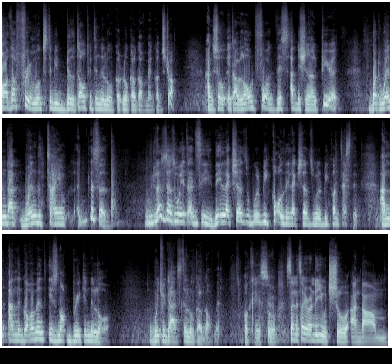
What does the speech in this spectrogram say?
other frameworks to be built out within the local, local government construct. And so it allowed for this additional period. But when that, when the time, listen, let's just wait and see. The elections will be called, the elections will be contested. And, and the government is not breaking the law with regards to local government. Okay, so yeah. Senator, you're on the youth show, and um,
